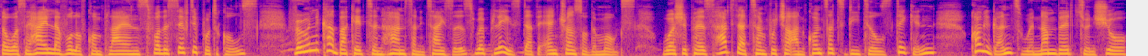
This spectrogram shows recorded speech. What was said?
there was a high level of compliance for the safety protocols. Veronica buckets and hand sanitizers were placed at the entrance of the mosque. Worshippers had their temperature and contact details taken. Congregants were numbered to ensure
